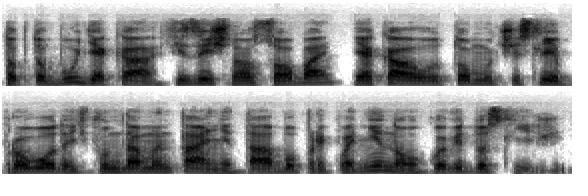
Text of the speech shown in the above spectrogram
тобто будь-яка фізична особа, яка у тому числі проводить фундаментальні та або прикладні наукові дослідження.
